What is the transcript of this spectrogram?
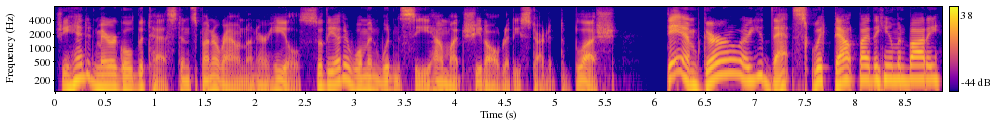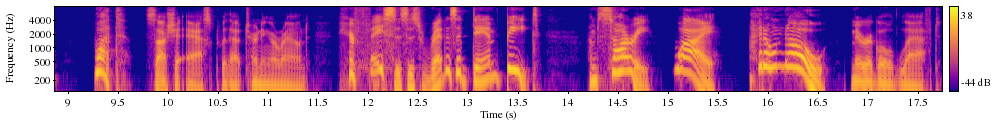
She handed Marigold the test and spun around on her heels so the other woman wouldn't see how much she'd already started to blush. Damn, girl, are you that squicked out by the human body? What? Sasha asked without turning around. Your face is as red as a damn beet. I'm sorry. Why? I don't know. Marigold laughed.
